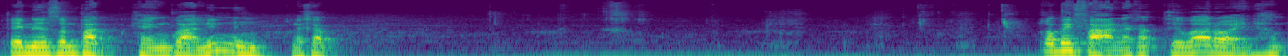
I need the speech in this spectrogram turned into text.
แต่เนื้อสัมผัสแข็งกว่านิดนึงนะครับ ก็ไม่ฝาดนะครับ ถือว่าอร่อยนะครับ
